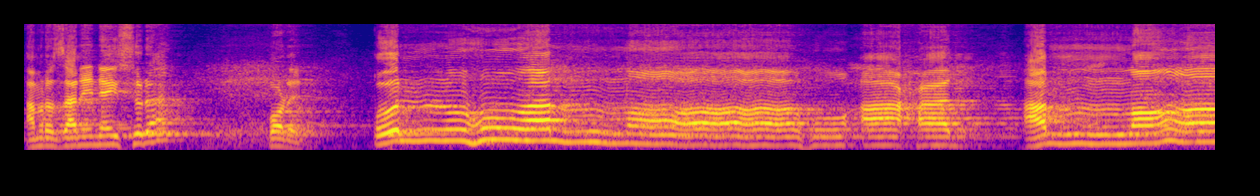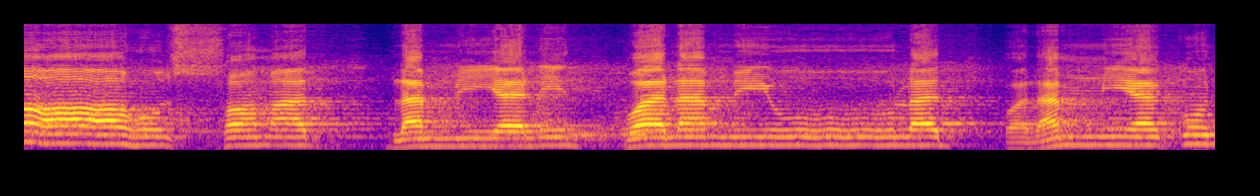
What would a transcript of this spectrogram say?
আমরা জানি না এই সূরা পড়েন قل هو الله আহাদ الله الصمد لم يلد ولم يولد ولم يكن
